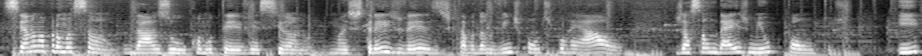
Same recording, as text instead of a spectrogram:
Se é numa promoção da Azul, como teve esse ano, umas três vezes, que estava dando 20 pontos por real, já são 10 mil pontos. E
